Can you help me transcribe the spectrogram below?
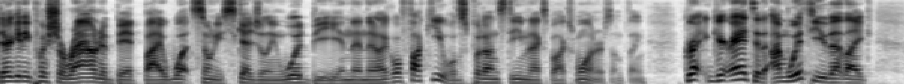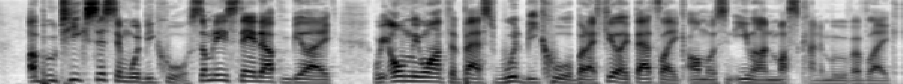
they're getting pushed around a bit by what Sony's scheduling would be, and then they're like, well, fuck you, we'll just put on Steam and Xbox One or something. Granted, I'm with you that like a boutique system would be cool. Somebody stand up and be like, we only want the best would be cool, but I feel like that's like almost an Elon Musk kind of move of like,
